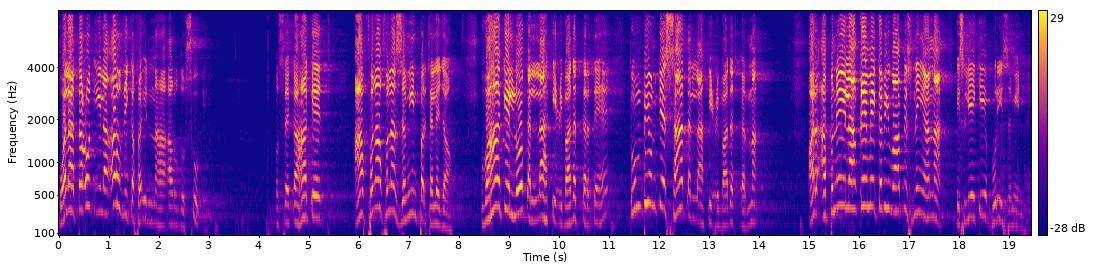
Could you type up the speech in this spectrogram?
ولا تعد الى ارضك فانها ارض سوء. اس سے کہا کہ آپ فلاں فلاں زمین پر چلے جاؤ، وہاں کے لوگ اللہ کی عبادت کرتے ہیں، تم بھی ان کے ساتھ اللہ کی عبادت کرنا۔ اور اپنے علاقے میں کبھی واپس نہیں آنا، اس لیے کہ یہ بری زمین ہے۔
